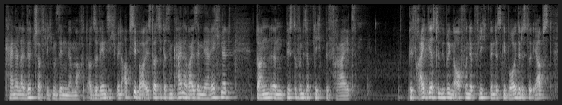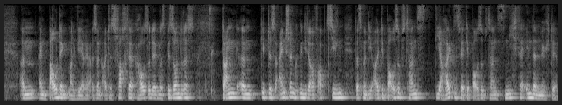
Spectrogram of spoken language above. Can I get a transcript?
keinerlei wirtschaftlichen Sinn mehr macht. Also wenn, sich, wenn absehbar ist, dass sich das in keiner Weise mehr rechnet, dann ähm, bist du von dieser Pflicht befreit. Befreit wirst du im Übrigen auch von der Pflicht, wenn das Gebäude, das du erbst, ähm, ein Baudenkmal wäre, also ein altes Fachwerkhaus oder irgendwas Besonderes. Dann ähm, gibt es Einschränkungen, die darauf abzielen, dass man die alte Bausubstanz, die erhaltenswerte Bausubstanz nicht verändern möchte.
